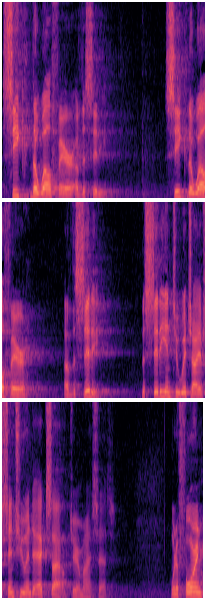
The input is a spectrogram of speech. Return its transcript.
Seek the welfare of the city. Seek the welfare of the city, the city into which I have sent you into exile, Jeremiah says. When a foreign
